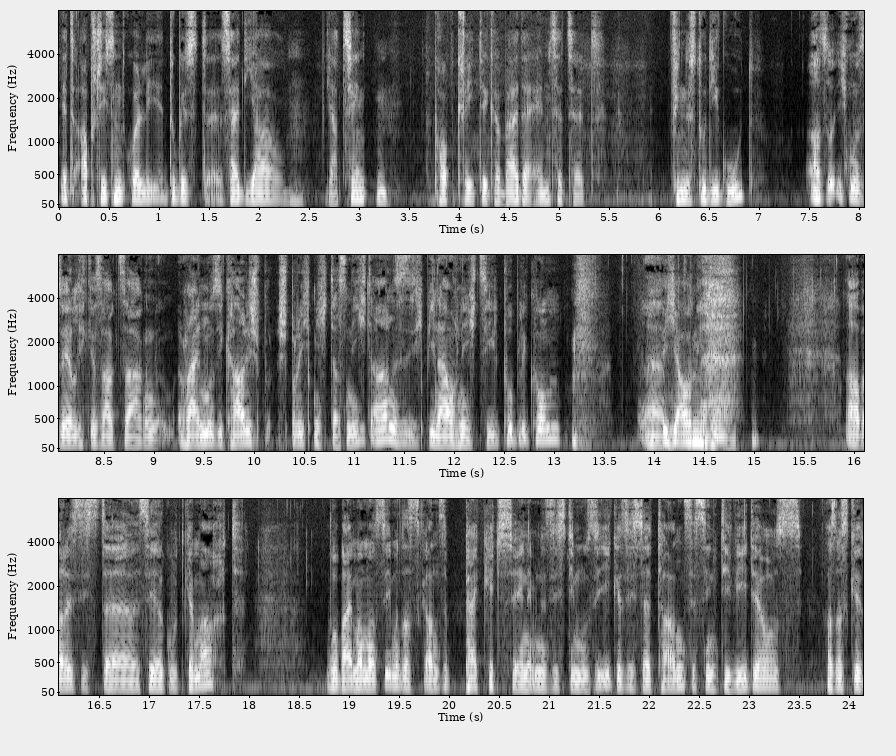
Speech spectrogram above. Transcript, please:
Jetzt abschließend, Uli, du bist seit Jahren, Jahrzehnten Popkritiker bei der NZZ. Findest du die gut? Also ich muss ehrlich gesagt sagen, rein musikalisch spricht mich das nicht an. Ich bin auch nicht Zielpublikum. ich auch nicht. aber es ist äh, sehr gut gemacht. Wobei man muss immer das ganze Package sehen. Es ist die Musik, es ist der Tanz, es sind die Videos. Also es ge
